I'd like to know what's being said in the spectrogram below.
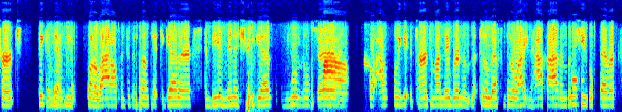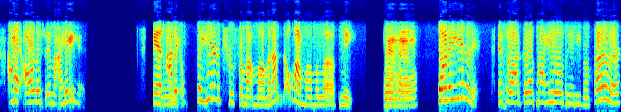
church, thinking mm-hmm. that you know going to ride off into the sunset together and be in ministry together. We were going to serve. Wow. know, I was going to get to turn to my neighbor to the, to the left and to the right and high five and look cute or whatever. I had all this in my head. And mm. I didn't want to hear the truth from my mom. And I know my mama loved me. Mm-hmm. Want to hear it. And so I dug my heels in even further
